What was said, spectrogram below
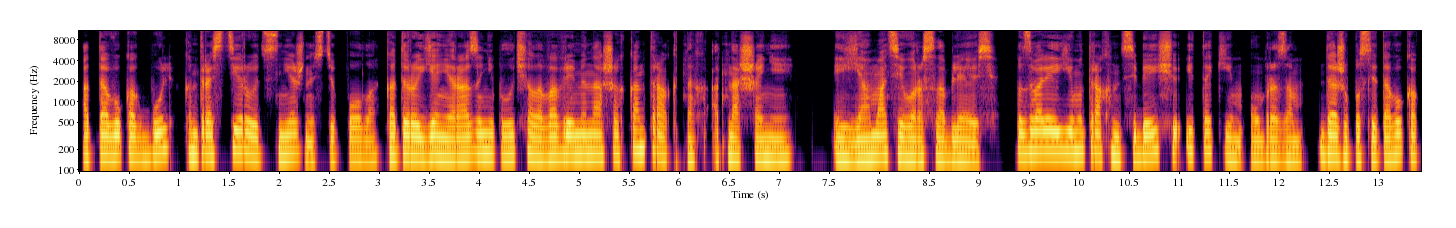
От того, как боль контрастирует с нежностью пола, которую я ни разу не получала во время наших контрактных отношений. И я, мать его, расслабляюсь позволяя ему трахнуть себя еще и таким образом, даже после того, как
